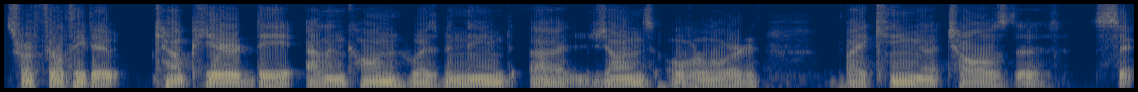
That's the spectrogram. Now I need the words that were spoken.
swore fealty to Count Pierre de Alencon, who has been named uh, Jean's overlord by King uh, Charles VI.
